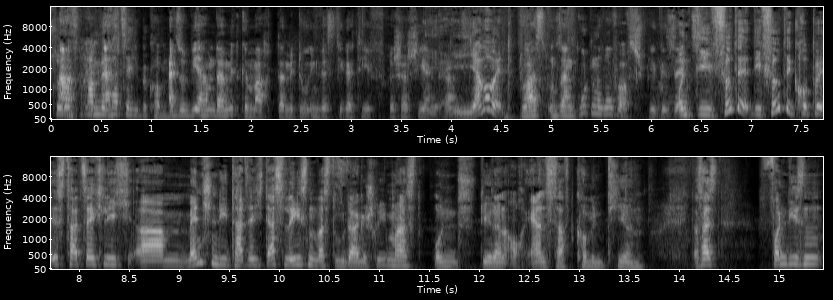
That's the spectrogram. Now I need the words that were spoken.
Sowas Ah, haben wir ach, tatsächlich bekommen. Also wir haben da mitgemacht, damit du investigativ recherchieren kannst. ja, Moment. Du hast unseren guten Ruf aufs Spiel gesetzt. Und die vierte, die vierte Gruppe ist tatsächlich ähm, Menschen, die tatsächlich das lesen, was du da geschrieben hast und dir dann auch ernsthaft kommentieren. Das heißt, von diesen,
